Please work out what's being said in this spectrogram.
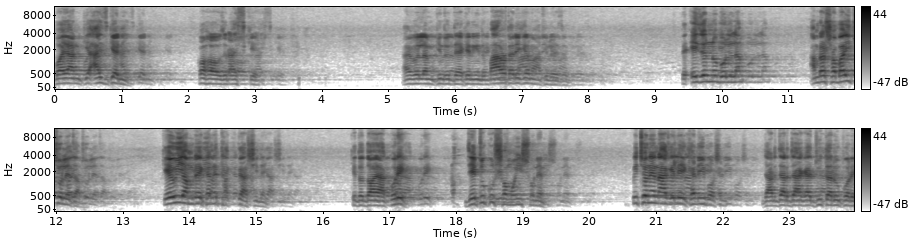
বয়ান কি আজকে কহ আজকে আমি বললাম, কিন্তু দেখেন, কিন্তু বারো তারিখের মাহফিল হয়ে যাবে। তো এই জন্য বললাম, আমরা সবাই চলে যাব। কেউই আমরা এখানে থাকতে আসি নাই। কিন্তু দয়া করে যেটুকু সময় শোনেন। পিছনে না গেলে এখানেই বসেন। যার যার জায়গায় জুতার উপরে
